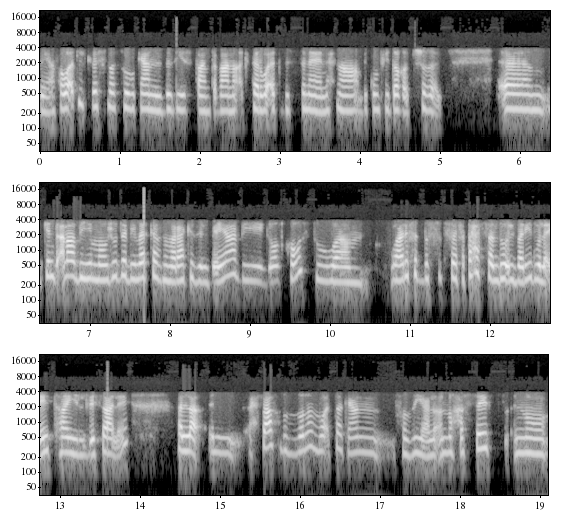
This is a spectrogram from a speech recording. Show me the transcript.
بيع. فوقت الكريسماس هو كان ال busiest time تبعنا أكثر وقت بالسنة نحن بيكون في ضغط شغل. كنت أنا موجودة بمركز من مراكز البيع بجولد كوست وعرفت بالصدفة فتحت صندوق البريد ولقيت هاي الرسالة. هلأ الإحساس بالظلم وقتها كان فظيع لأنه حسيت إنه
